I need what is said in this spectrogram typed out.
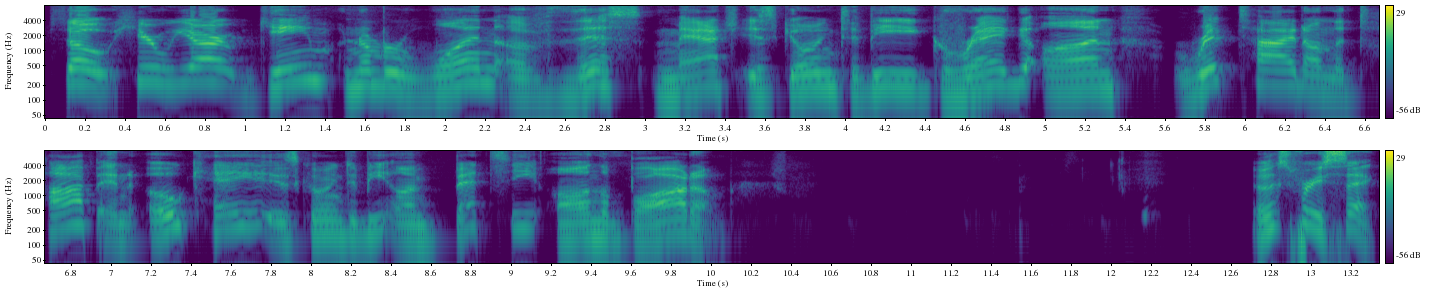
So here we are. Game number one of this match is going to be Greg on Riptide on the top, and OK is going to be on Betsy on the bottom. It looks pretty sick.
